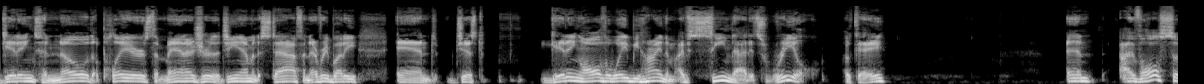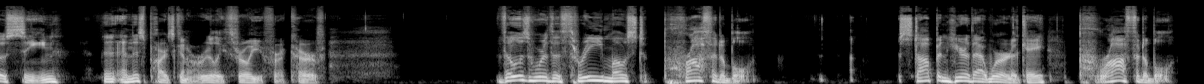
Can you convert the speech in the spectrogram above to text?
getting to know the players, the manager, the GM and the staff and everybody and just getting all the way behind them. I've seen that. It's real. Okay. And I've also seen, and this part's going to really throw you for a curve. Those were the three most profitable. Stop and hear that word. Okay. Profitable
